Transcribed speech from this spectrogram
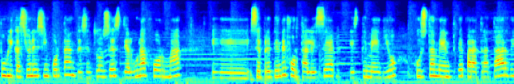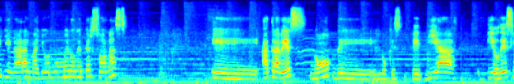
publicaciones importantes, entonces de alguna forma se pretende fortalecer este medio justamente para tratar de llegar al mayor número de personas eh, a través ¿no? de lo que pedía Pío X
